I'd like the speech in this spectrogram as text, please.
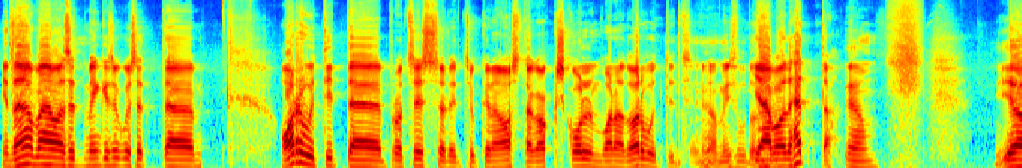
ja tänapäevased mingisugused äh, arvutite protsessorid, niisugune aasta kaks-kolm vanad arvutid jäävad hätta. jah, ja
